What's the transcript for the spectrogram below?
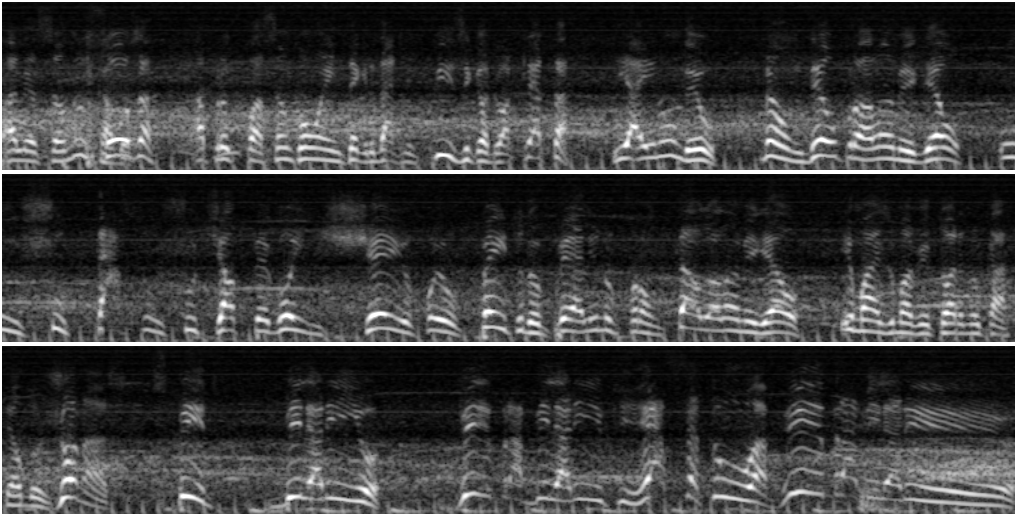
Alessandro Acabou. Souza. A preocupação com a integridade física do atleta. E aí não deu. Não deu para Alain Miguel um chutaço, um chute alto, pegou em cheio, foi o peito do pé ali no frontal do Alain Miguel. E mais uma vitória no cartel do Jonas Speed Bilharinho. Vibra Bilharinho, que essa é tua! Vibra Bilharinho!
